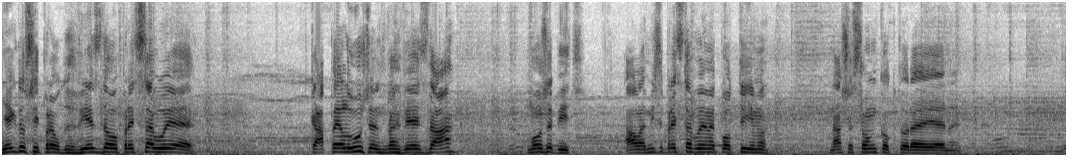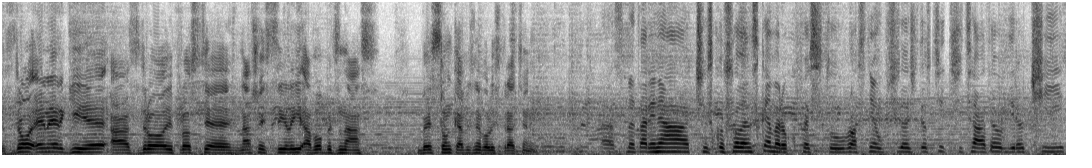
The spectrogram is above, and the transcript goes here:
Niekto si pod hviezdou predstavuje kapelu, že sme hviezda. Môže byť ale my si predstavujeme pod tým naše slnko, ktoré je zdroj energie a zdroj proste našej síly a vôbec nás. Bez slnka by sme boli stratení. Jsme tady na Československém rockfestu, vlastně u příležitosti 30. výročí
